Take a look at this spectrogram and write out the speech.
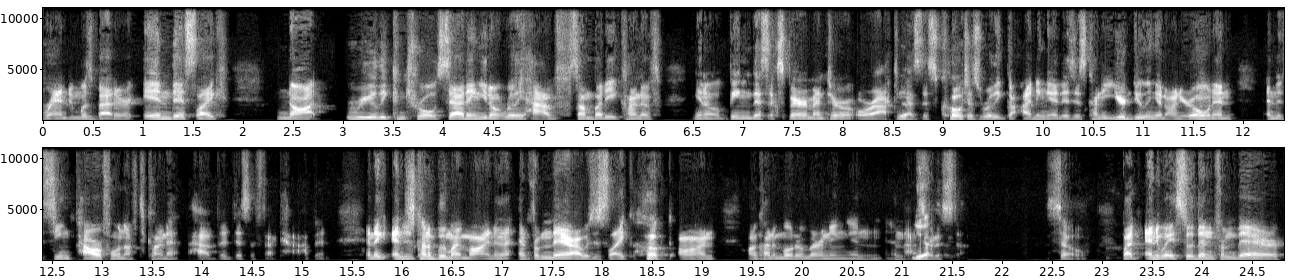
random was better in this like not really controlled setting. You don't really have somebody kind of you know being this experimenter or acting Yeah. as this coach is really guiding it. It's just kind of you're doing it on your own, and and it seemed powerful enough to kind of have the, this effect happen. And it, and it just kind of blew my mind. And and from there, I was just like hooked on on kind of motor learning and and that Yeah. sort of stuff. So, but anyway, so then from there,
